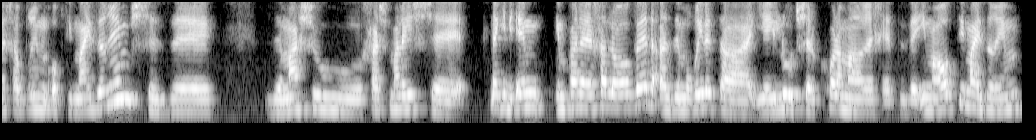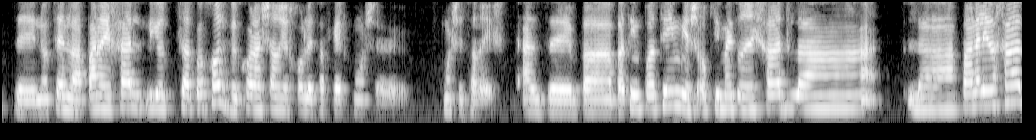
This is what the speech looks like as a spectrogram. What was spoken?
מחברים אופטימייזרים, שזה זה משהו חשמלי שנגיד אם, אם פאנל אחד לא עובד אז זה מוריד את היעילות של כל המערכת ועם האופטימייזרים זה נותן לפאנל אחד להיות קצת פחות וכל השאר יכול לתפקד כמו, ש, כמו שצריך. אז אה, בבתים פרטיים יש optimizer אחד ל, לפאנל אחד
